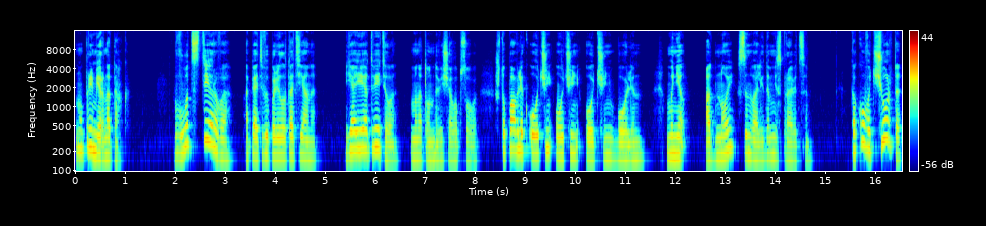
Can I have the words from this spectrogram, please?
Ну, примерно так. «Вот стерва!» — опять выпалила Татьяна. Я ей ответила, монотонно вещала Псова, что Павлик очень-очень-очень болен. Мне одной с инвалидом не справиться. «Какого черта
